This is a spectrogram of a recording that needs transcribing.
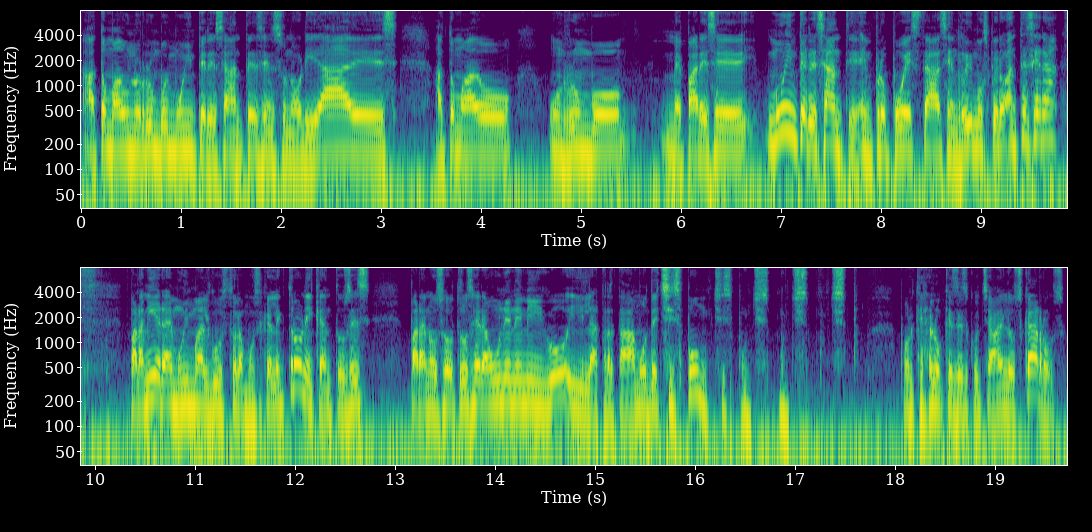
ha tomado unos rumbos muy interesantes en sonoridades, ha tomado un rumbo me parece muy interesante en propuestas, en ritmos, pero antes era, para mí era de muy mal gusto la música electrónica, entonces para nosotros era un enemigo y la tratábamos de chispum, chispum, chispum, chispum, chispum, porque era lo que se escuchaba en los carros.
